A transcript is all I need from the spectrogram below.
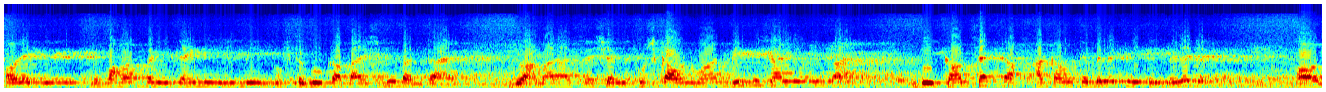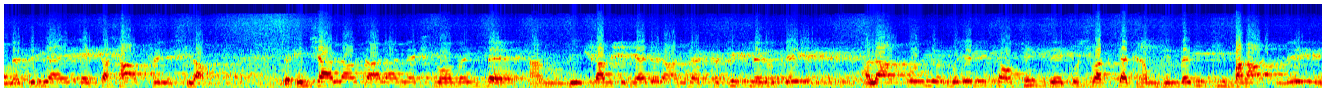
اور ایک بہت بڑی ذہنی، علمی گفتگو کا باعث بھی بنتا ہے، جو ہمارا سیشن اس کا عنوان بھی دکھائی ہو چکا ہے۔ The concept of accountability in religion اور نظریہ احتساب فی الاسلام۔ تو ان شاء اللہ تعالیٰ نیکسٹ مومنٹ ہم we come together on that particular occasion اللہ آپ کو بھی اور مجھے بھی توفیق دے کہ اس وقت تک ہم زندگی کی برات لے کے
